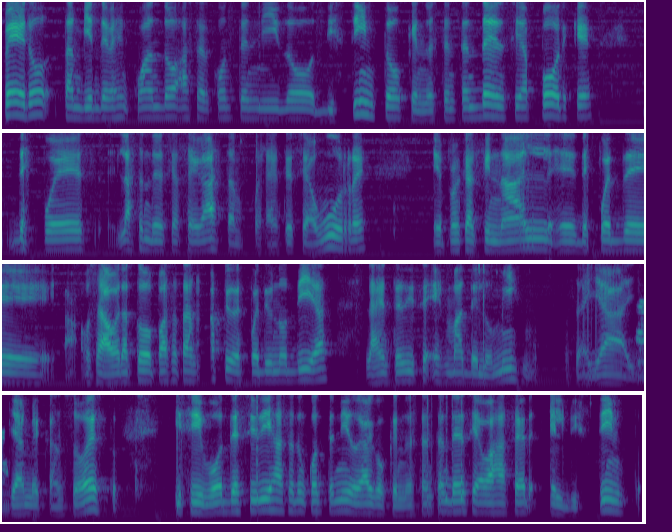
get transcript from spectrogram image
pero también de vez en cuando hacer contenido distinto que no esté en tendencia, porque después las tendencias se gastan, pues la gente se aburre eh, porque al final, eh, después de, o sea, ahora todo pasa tan rápido, después de unos días, la gente dice es más de lo mismo, o sea, ya, ya me cansó esto. Y si vos decidís hacer un contenido de algo que no está en tendencia, vas a hacer el distinto.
